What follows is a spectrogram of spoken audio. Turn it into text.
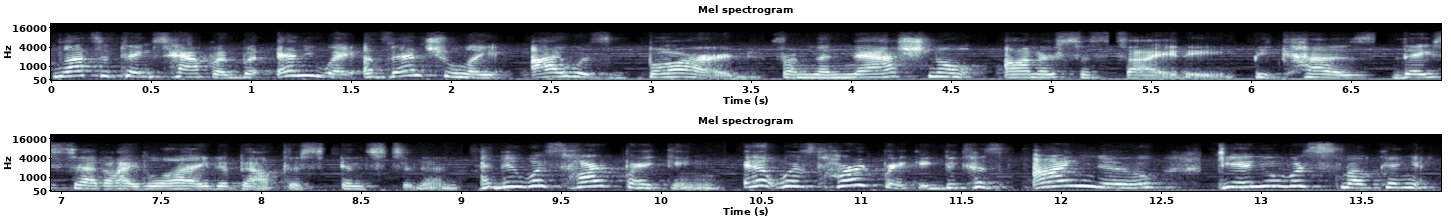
lots of things happened. But anyway, eventually I was barred from the National Honor Society because they said I lied about this incident. And it was heartbreaking. It was heartbreaking because I knew Daniel was smoking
